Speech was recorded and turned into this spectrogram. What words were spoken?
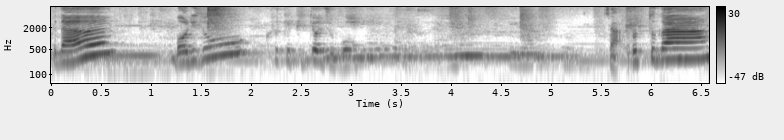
그 다음 머리도 그렇게 비껴주고 자 로트가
